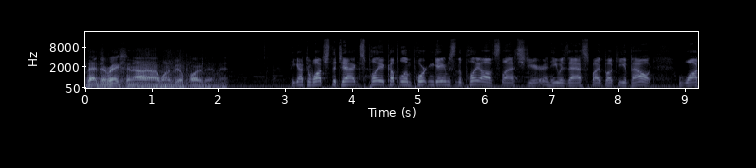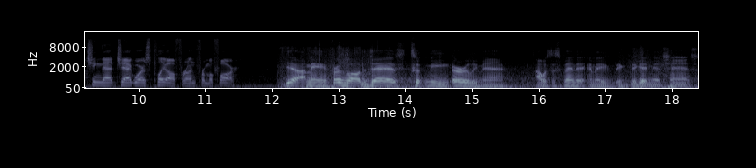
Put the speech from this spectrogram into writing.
that direction. I, I want to be a part of that, man. He got to watch the Jags play a couple important games in the playoffs last year, and he was asked by Bucky about watching that Jaguars playoff run from afar. Yeah, I mean, first of all, the Jags took me early, man. I was suspended, and they, they, they gave me a chance.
